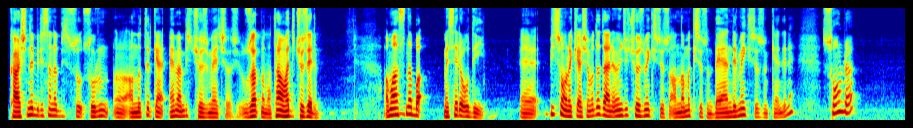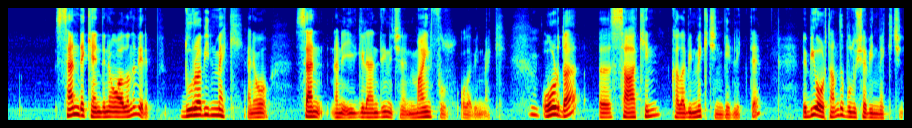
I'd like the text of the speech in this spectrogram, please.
karşında biri sana bir so- sorun anlatırken hemen biz çözmeye çalışıyoruz. Uzatmadan tamam hadi çözelim. Ama aslında ba- mesele o değil. Ee, bir sonraki aşamada da hani önce çözmek istiyorsun, anlamak istiyorsun, beğendirmek istiyorsun kendini. Sonra sen de kendine o alanı verip durabilmek. Hani o sen hani ilgilendiğin için hani mindful olabilmek. Hı. Orada e, sakin kalabilmek için birlikte ve bir ortamda buluşabilmek için.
